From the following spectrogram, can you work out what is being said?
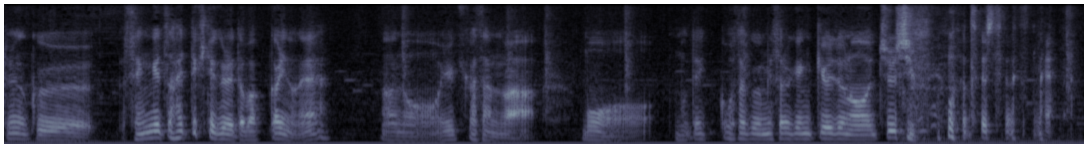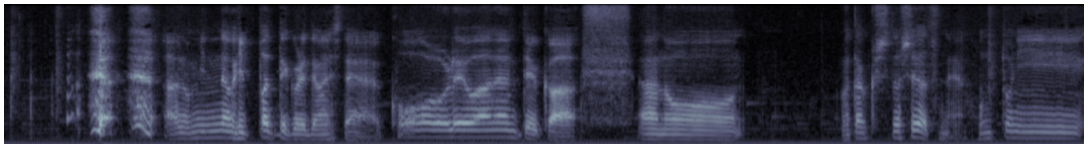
とにかく先月入ってきてくれたばっかりのねあのゆきかさんがもう茂木工作海空研究所の中心メンバーとしてですね。あのみんなを引っ張ってくれてましてこれは何ていうかあの私としてはですね本当にい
